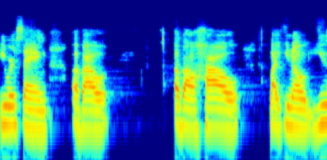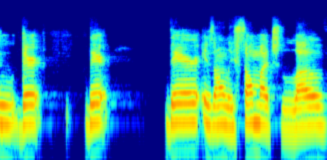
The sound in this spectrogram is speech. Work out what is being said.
you were saying about about how, like you know, you there there there is only so much love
